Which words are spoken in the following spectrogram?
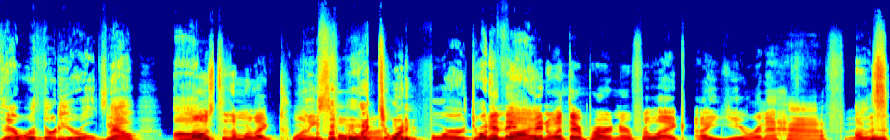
there were 30 year olds. Now, um, Most of them were like most of them 24. were like 24, 25. and they've been with their partner for like a year and a half. Was-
